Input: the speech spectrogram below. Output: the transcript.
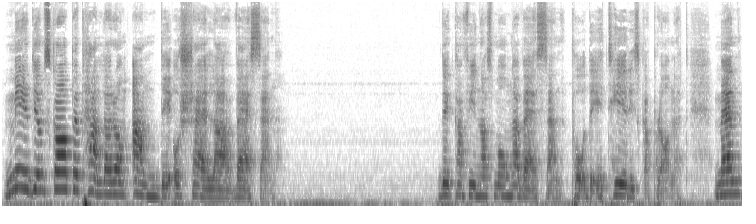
Mediumskapet handlar om ande och själaväsen det kan finnas många väsen på det eteriska planet. Men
